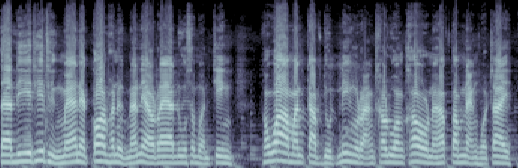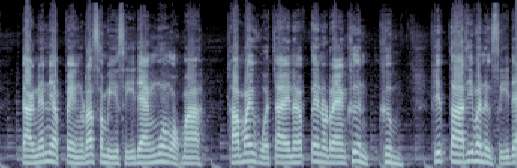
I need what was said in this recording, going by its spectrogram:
แต่ดีที่ถึงแม้เนี่ยก้อนผนึกนั้นเนี่ยแรดูเสมือนจริง เพราะว่ามันกลับหยุดนิ่งหลังทะลวงเข้านะครับตำแหน่งหัวใจ จากนั้นเนี่ยเปล่งรัศมีสีแดงม่วงออกมาทำให้หัวใจนะครับ เต้นแรงขึ้นคึมพริบตาที่ผนึกสีแด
